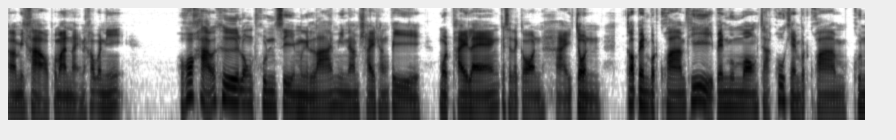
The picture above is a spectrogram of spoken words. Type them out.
อ่ามีข่าวประมาณไหนนะครับ วันนี้หัวข้อข่าวก็คือลงทุน 40,000 ล้านมีน้ำใช้ทั้งปี หมดภัยแล้ง เกษตรกรหายจน ก็เป็นบทความที่เป็นมุมมองจากผู้เขียนบทความคุณ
